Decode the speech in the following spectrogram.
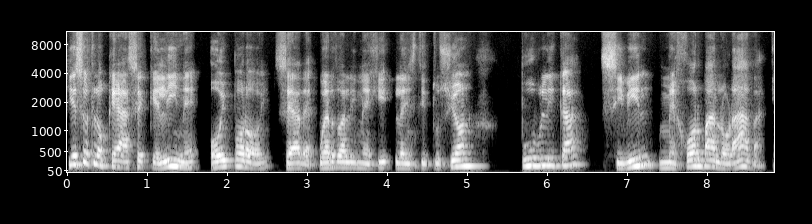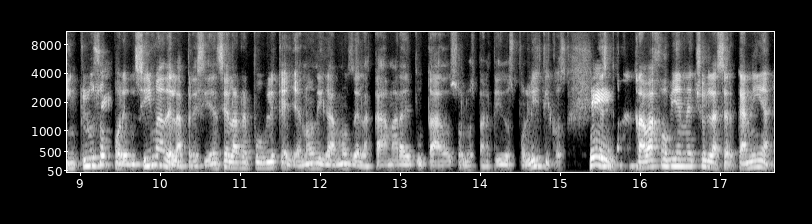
Y eso es lo que hace que el INE hoy por hoy sea, de acuerdo al INEGI, la institución pública civil mejor valorada, incluso por encima de la presidencia de la República y ya no digamos de la Cámara de Diputados o los partidos políticos. Es el trabajo bien hecho y la cercanía,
